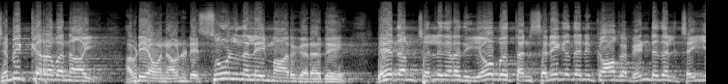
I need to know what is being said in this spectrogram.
ஜபிக்கிறவனாய் அப்படி அவன் அவனுடைய சூழ்நிலை மாறுகிறது. வேதம் சொல்லுகிறது யோபு தன் சிநேகிதனுக்காக வேண்டுதல் செய்ய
